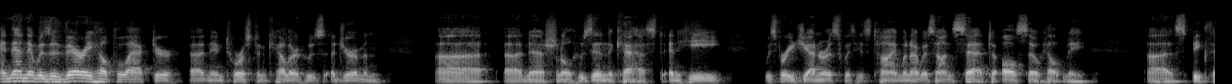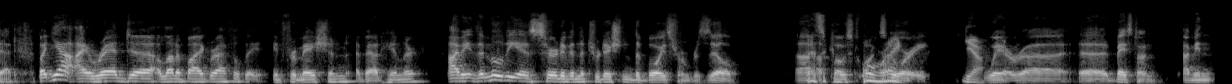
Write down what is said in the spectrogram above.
And then there was a very helpful actor uh, named Torsten Keller, who's a German uh, uh, national, who's in the cast. And he was very generous with his time when I was on set to also help me uh, speak that. But yeah, I read uh, a lot of biographical information about Himmler. I mean, the movie is sort of in the tradition of the boys from Brazil, uh, That's a post-war oh, right. story Yeah. where, uh, uh, based on, I mean,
